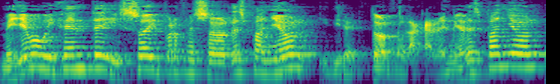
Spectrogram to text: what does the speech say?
Me llamo Vicente y soy profesor de español y director de la Academia de Español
